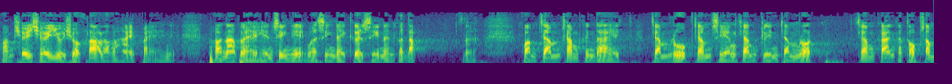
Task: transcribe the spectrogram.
ความเฉยเฉยอยู่ชั่วคราวแล้วก็หายไปภาวนาเพื่อให้เห็นสิ่งนี้ว่าสิ่งใดเกิดสิ่งนั้นก็ดับนะความจำจำขึ้นได้ จำรูปจำเสียงจำกลิ่นจำรสจำการกระทบสัม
